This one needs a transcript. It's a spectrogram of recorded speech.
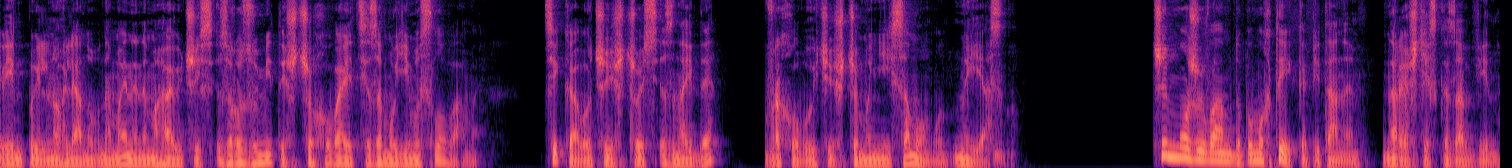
Він пильно глянув на мене, намагаючись зрозуміти, що ховається за моїми словами. Цікаво, чи щось знайде, враховуючи, що мені й самому не ясно. Чим можу вам допомогти, капітане? нарешті сказав він.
